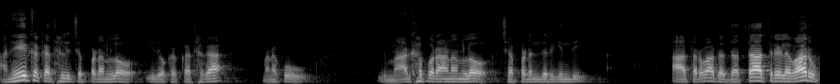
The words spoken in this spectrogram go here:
అనేక కథలు చెప్పడంలో ఇది ఒక కథగా మనకు ఈ మాఘపురాణంలో చెప్పడం జరిగింది. ఆ తర్వాత దత్తాత్రేయుల వారు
